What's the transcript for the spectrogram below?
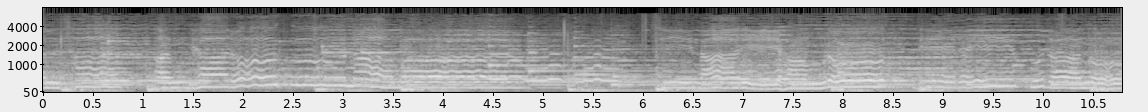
नै बल्छ अन्ध्यारो कुनामा चिनारी हाम्रो धेरै पुरानो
